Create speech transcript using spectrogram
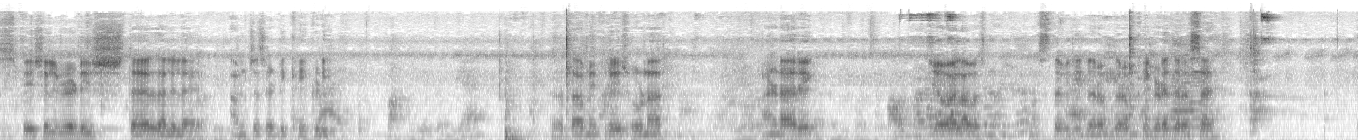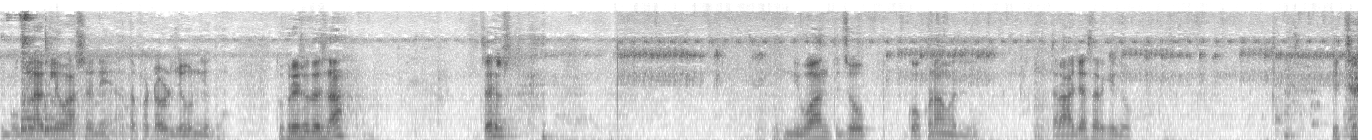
स्पेशल इकडे डिश तयार झालेला आहे. आमच्यासाठी खेकडी. तर आता आम्ही फ्रेश होणार आणि डायरेक्ट जेवायला बसणार. मस्तपैकी गरम गरम खेकड्याचा रस्सा आहे. भूक लागले वासाने. आता फटाफट जेवून घेतो तू फ्रेश होतेस ना? चल. निवांत झोप. कोकणामधली. राजासारखी झोप. इथं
